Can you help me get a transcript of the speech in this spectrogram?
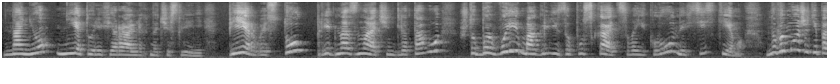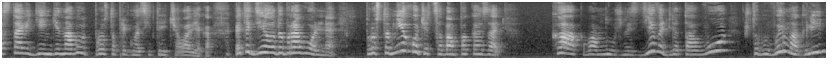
на нем нету реферальных начислений. Первый стол предназначен для того, чтобы вы могли запускать свои клоны в систему. Но вы можете поставить деньги на вывод, просто пригласить три человека. Это дело добровольное. Просто мне хочется вам показать, как вам нужно сделать для того, чтобы вы могли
